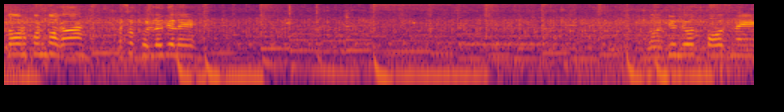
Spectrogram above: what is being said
वातावरण पण बघा कसं खुलं गेलंय दोन तीन दिवस पाऊस नाही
